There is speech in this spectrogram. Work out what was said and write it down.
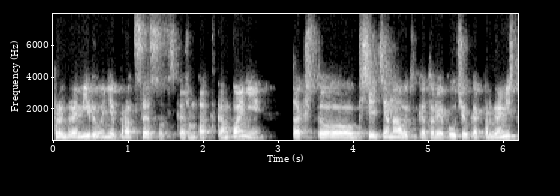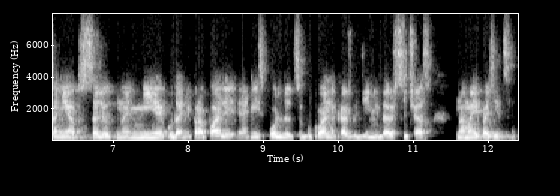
программирование процессов, скажем так, в компании, так что все те навыки, которые я получил как программист, они абсолютно никуда не пропали, и они используются буквально каждый день и даже сейчас на моей позиции.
